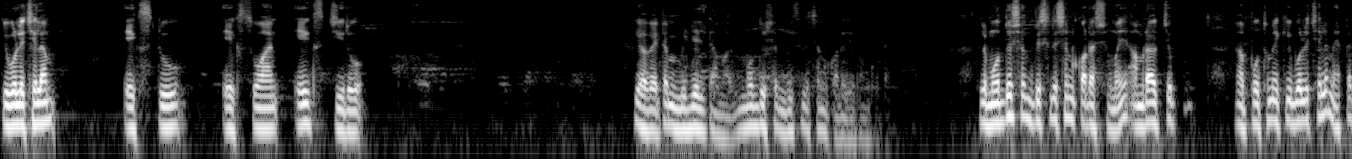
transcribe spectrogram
কি বলেছিলাম? X two x one x zero কী হবে এটা মিডিল টার্ম হবে? মধ্যশক বিশ্লেষণ করা যখন করে তাহলে মধ্যশক বিশ্লেষণ করার সময় আমরা হচ্ছে প্রথমে কি বলেছিলাম? একটা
